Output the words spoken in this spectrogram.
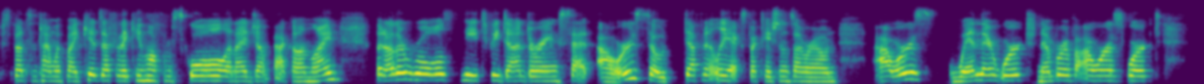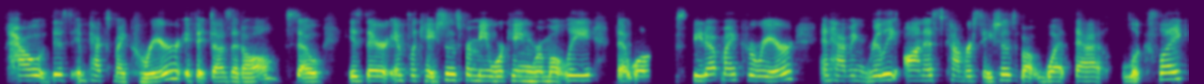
spent some time with my kids after they came home from school and I jumped back online. But other roles need to be done during set hours. So, definitely expectations around hours, when they're worked, number of hours worked how this impacts my career if it does at all so is there implications from me working remotely that will speed up my career and having really honest conversations about what that looks like.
